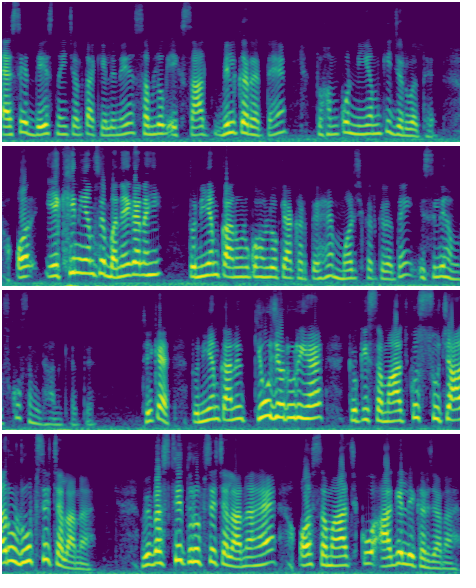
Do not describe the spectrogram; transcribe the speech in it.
ऐसे देश नहीं चलता, अकेले नहीं, सब लोग एक साथ मिलकर रहते हैं तो हमको नियम की ज़रूरत है। और एक ही नियम से बनेगा नहीं तो नियम कानून को हम लोग क्या करते हैं, मर्ज करके रहते हैं, इसलिए हम उसको संविधान कहते हैं। ठीक है? तो नियम कानून क्यों ज़रूरी है? क्योंकि समाज को सुचारू रूप से चलाना है, व्यवस्थित रूप से चलाना है और समाज को आगे लेकर जाना है।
